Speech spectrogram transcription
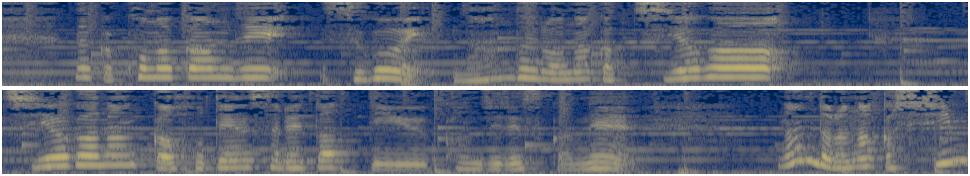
なんかこの感じ、すごい、なんだろう、なんかツヤが、ツヤがなんか補填されたっていう感じですかね。なんだろう、なんか新品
